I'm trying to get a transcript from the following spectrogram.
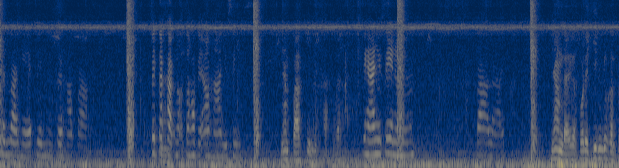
เป็นวานแฮเป็นเคยหาปลาเป็นตะขักเนาะตอนเขาไปเอาหาอยู่ซี่ย่ำปลาขึ้นขาดแล้วไปหาอยู่ซี่นะมึงปลาหลา ยย่ำใดก็พอได้กินอยู่กันไป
